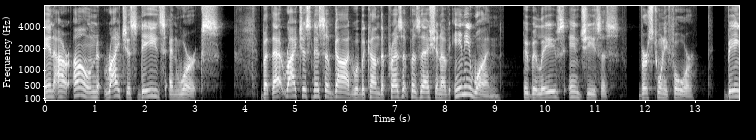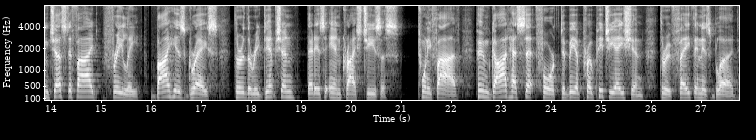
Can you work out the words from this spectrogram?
in our own righteous deeds and works. But that righteousness of God will become the present possession of anyone who believes in Jesus. Verse 24 being justified freely by his grace through the redemption that is in Christ Jesus. 25, whom God has set forth to be a propitiation through faith in his blood.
